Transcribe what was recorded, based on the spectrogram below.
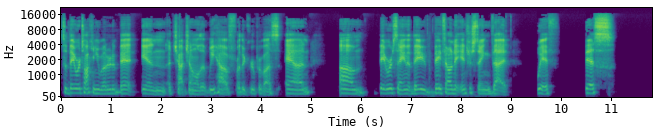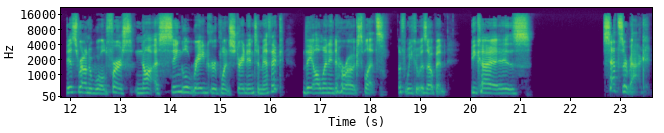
so they were talking about it a bit in a chat channel that we have for the group of us, and um, they were saying that they they found it interesting that with this this round of world first, not a single raid group went straight into mythic. They all went into heroic splits the week it was open because sets are back.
